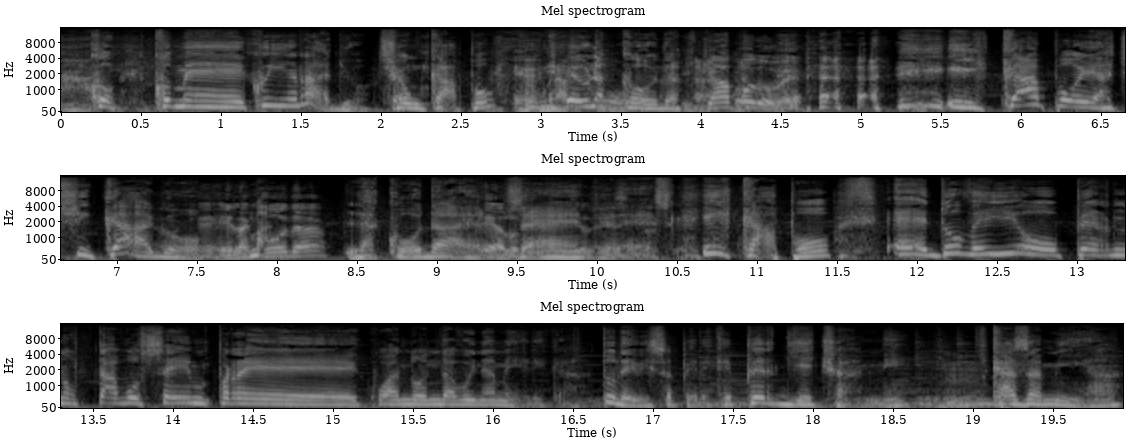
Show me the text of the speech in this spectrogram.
Ah, Co- come qui in radio c'è un capo E una una coda. coda. Il capo dov'è? Il capo è a Chicago. Ok, e la ma coda? La coda è È a Los Los Angeles. Angeles, ok. Il capo è dove io pernottavo sempre quando andavo in America. Tu devi sapere che per dieci anni Mhm. casa mia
